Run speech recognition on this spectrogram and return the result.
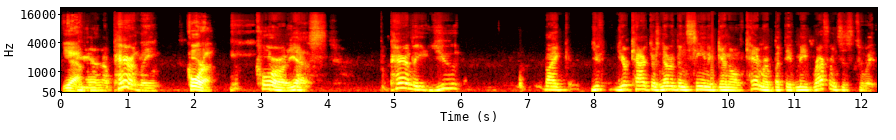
yeah, and apparently Cora. Cora, yes. Apparently, you like you your character's never been seen again on camera, but they've made references to it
